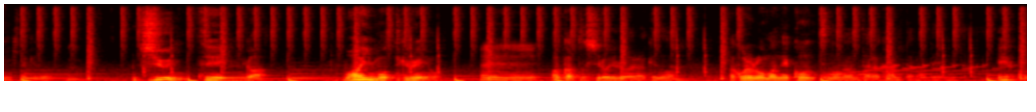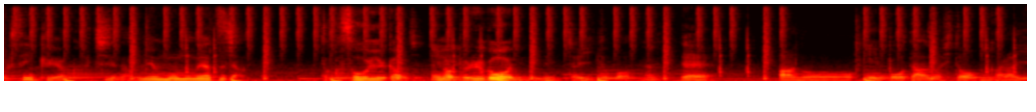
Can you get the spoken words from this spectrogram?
人来たけど10人全員がワイン持ってくるんよ。えー。赤と白いろいろあるけど、あこれロマネコンチのなんたらかんたらでみたいなえこれ1980何年もののやつじゃんとかそういう感じ。今え。ーブルゴーニュにめっちゃいいとこ。うん。であのーインポーターの人からいい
